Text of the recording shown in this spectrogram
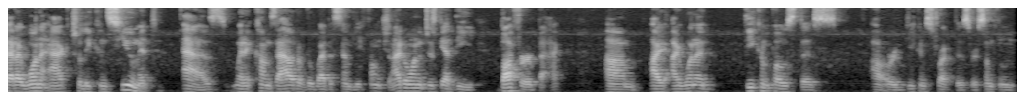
that I want to actually consume it as when it comes out of the WebAssembly function. I don't want to just get the buffer back. Um, I, I want to decompose this uh, or deconstruct this or something,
